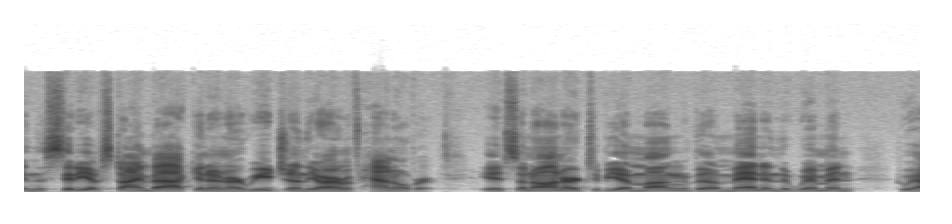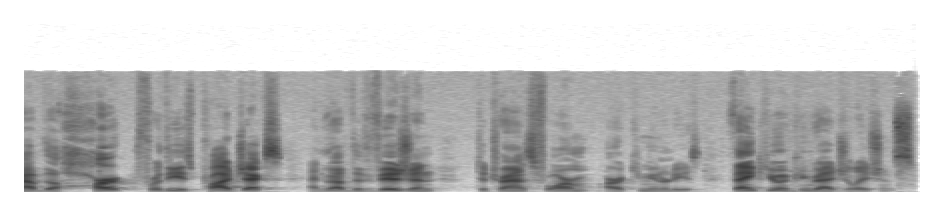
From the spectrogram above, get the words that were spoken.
in the city of Steinbach and in our region in the RM of Hanover. It's an honor to be among the men and the women who have the heart for these projects and who have the vision to transform our communities. Thank you and congratulations.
